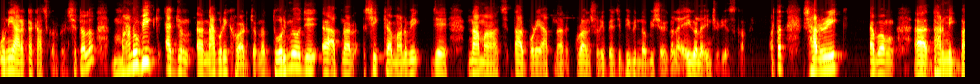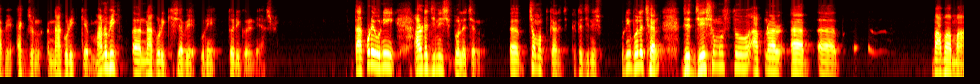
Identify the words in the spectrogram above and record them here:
উনি আরেকটা কাজ করবেন। সেটা হলো মানবিক একজন নাগরিক হওয়ার জন্য ধর্মীয় যে আপনার শিক্ষা, মানবিক যে নামাজ, তারপরে আপনার কোরআন শরীফের যে বিভিন্ন বিষয়গুলো, এইগুলো ইন্ট্রোডিউস করবেন। অর্থাৎ শারীরিক এবং ধার্মিকভাবে একজন নাগরিককে, মানবিক নাগরিক হিসাবে উনি তৈরি করে নিয়ে আসবেন। তারপরে উনি আরেকটা জিনিস বলেছেন চমৎকার একটা জিনিস উনি বলেছেন যে যে সমস্ত আপনার বাবা মা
